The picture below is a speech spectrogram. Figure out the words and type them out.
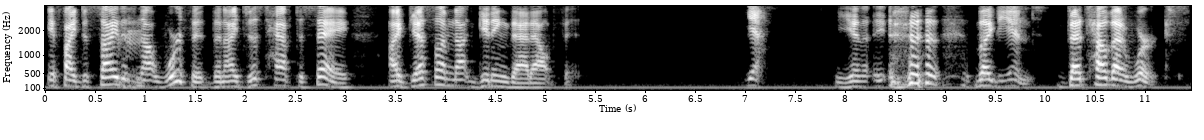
If I decide it's not worth it, then I just have to say, I guess I'm not getting that outfit. Yeah. You know, like The end. that's how that works.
